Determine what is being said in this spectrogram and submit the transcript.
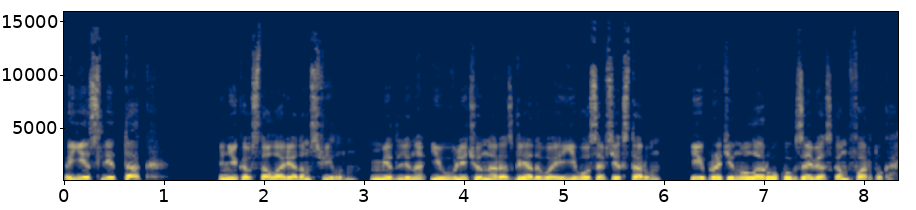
«Если так, Ника встала рядом с Филом, медленно и увлеченно разглядывая его со всех сторон, и протянула руку к завязкам фартука.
